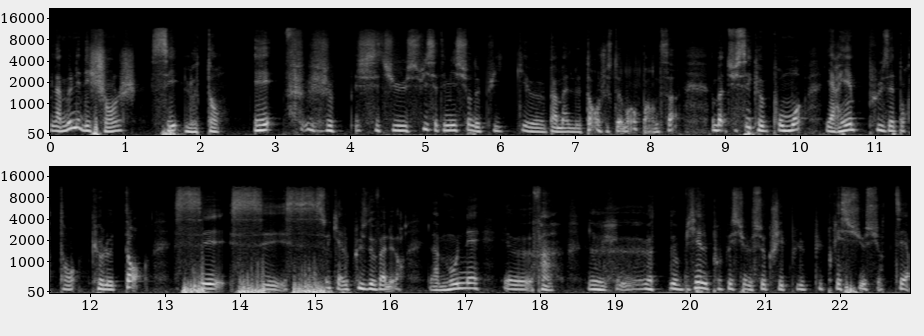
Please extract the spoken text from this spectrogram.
la monnaie d'échange, c'est le temps. Et je, si tu suis cette émission depuis euh, pas mal de temps, justement, en parlant de ça, bah, tu sais que pour moi, il n'y a rien de plus important que le temps. C'est ce qui a le plus de valeur. La monnaie, euh, enfin, le, bien le plus précieux, le ce que j'ai le plus précieux sur Terre,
